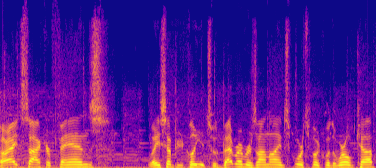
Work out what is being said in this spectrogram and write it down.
All right, soccer fans, Lace up your cleats with Bet Rivers Online Sportsbook with the World Cup.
